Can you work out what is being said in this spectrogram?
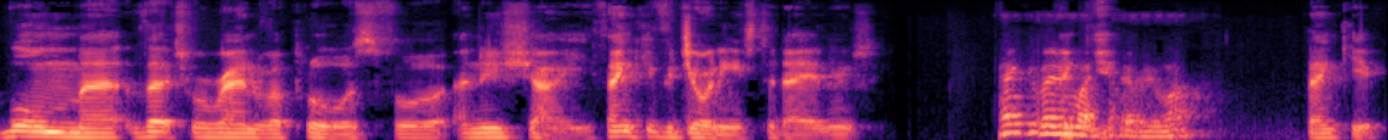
warm uh, virtual round of applause for Anush Shahi. Thank you for joining us today, Anush. Thank you very Thank much, you. everyone. Thank you.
